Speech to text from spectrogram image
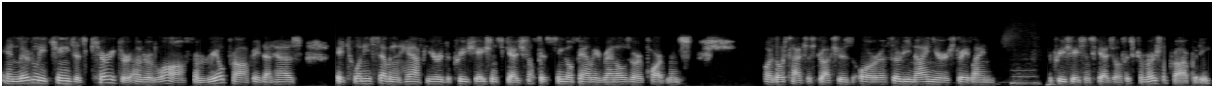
and literally change its character under law from real property that has a 27 and a half year depreciation schedule for single family rentals or apartments or those types of structures, or a 39 year straight line depreciation schedule if it's commercial property,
